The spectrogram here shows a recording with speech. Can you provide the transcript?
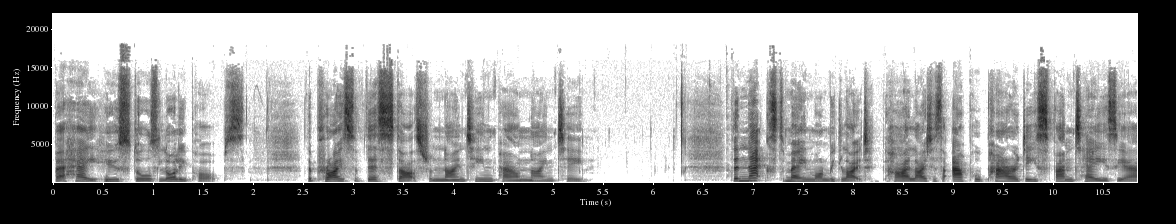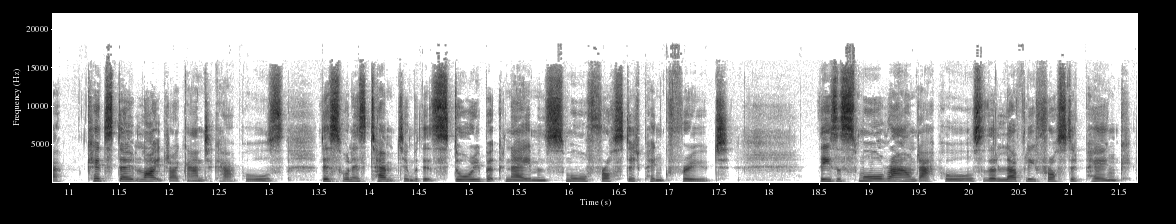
but hey, who stores lollipops? The price of this starts from £19.90. The next main one we'd like to highlight is Apple Paradise Fantasia. Kids don't like gigantic apples. This one is tempting with its storybook name and small frosted pink fruit. These are small round apples with a lovely frosted pink.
